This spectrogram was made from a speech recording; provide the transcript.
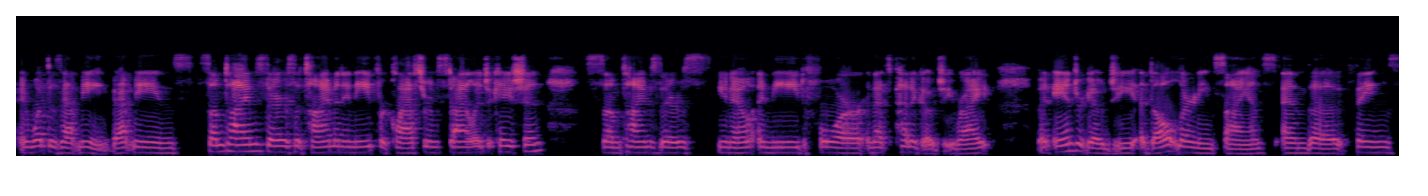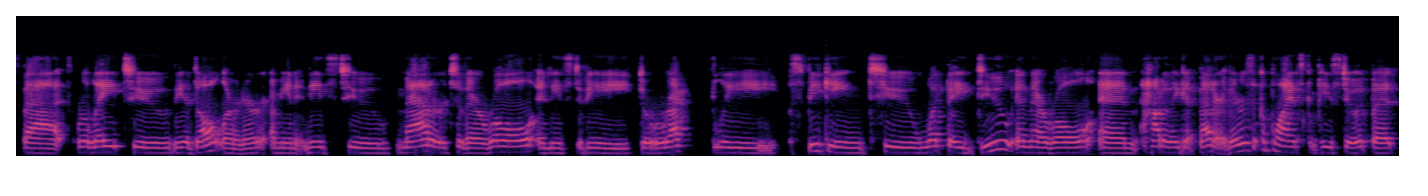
And what does that mean? That means sometimes there's a time and a need for classroom style education. Sometimes there's, you know, a need for, and that's pedagogy, right? But andragogy, adult learning science, and the things that relate to the adult learner, I mean, it needs to matter to their role. It needs to be direct directly speaking to what they do in their role and how do they get better. There is a compliance piece to it, but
